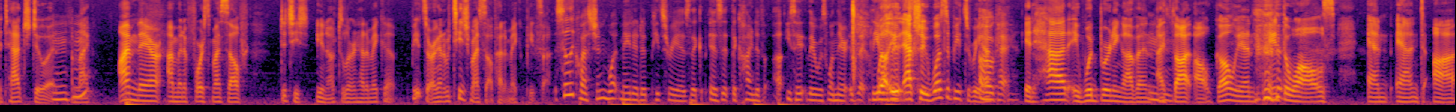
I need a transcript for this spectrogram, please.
attached to it, Mm-hmm. I'm like, I'm there. I'm going to force myself to teach, you know, to learn how to make a pizza. I'm going to teach myself how to make a pizza. Silly question. What made it a pizzeria? Is, the, is it the kind of uh, you say there was one there? Is that the well, it actually was a pizzeria. Oh, okay. Mm-hmm. It had a wood burning oven. I thought I'll go in, paint the walls, and and uh,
